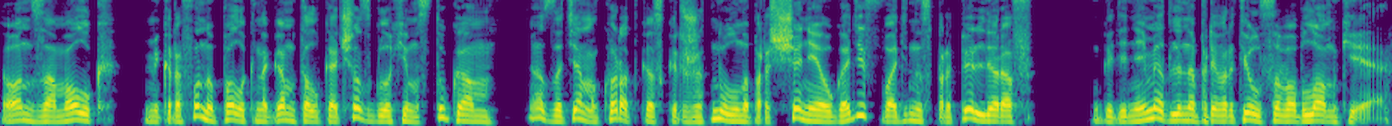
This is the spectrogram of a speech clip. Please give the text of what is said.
Он замолк, микрофон упал к ногам толкача с глухим стуком, а затем коротко скрежетнул на прощание, угодив в один из пропеллеров, где немедленно превратился в обломки.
